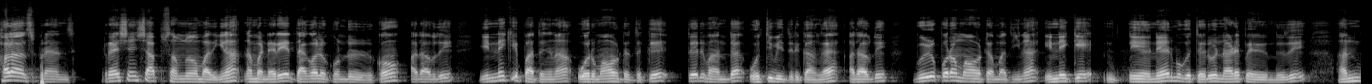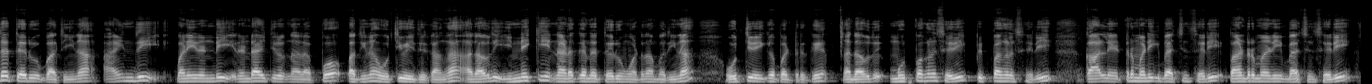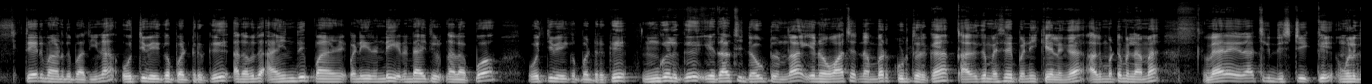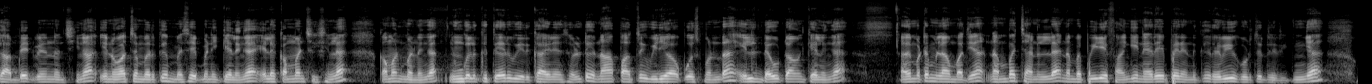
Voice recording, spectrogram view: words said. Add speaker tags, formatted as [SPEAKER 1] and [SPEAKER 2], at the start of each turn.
[SPEAKER 1] Hello friends ration shop சம்மந்தமாக பார்த்தீங்கன்னா நம்ம நிறைய தகவலை கொண்டு இருக்கோம் அதாவது இன்றைக்கி பார்த்திங்கன்னா ஒரு மாவட்டத்துக்கு தெரு அந்த ஒத்தி வைத்திருக்காங்க. அதாவது விழுப்புரம் மாவட்டம் பார்த்திங்கன்னா இன்றைக்கே நேர்முக தேர்வு நடைபெற இருந்தது அந்த தெருவு பார்த்தீங்கன்னா ஐந்து பன்னிரெண்டு ரெண்டாயிரத்தி இருபத்தி நாலு அப்போது பார்த்திங்கன்னா ஒத்தி வைத்திருக்காங்க. அதாவது இன்றைக்கி நடக்கிற தெரு மட்டும் தான் பார்த்தீங்கன்னா ஒத்தி வைக்கப்பட்டிருக்கு. அதாவது முற்பகலும் சரி பிற்பகலும் சரி காலைல எட்டரை மணிக்கு பேட்சும் சரி பன்னெண்டு மணி பேட்சும் சரி தேர்வானது பார்த்தீங்கன்னா ஒத்தி வைக்கப்பட்டிருக்கு. அதாவது ஐந்து பன்னி ரெண்டு ரெண்டாயிரத்தி இருபத்தி நாலு அப்போது ஒத்தி வைக்கப்பட்டிருக்கு. உங்களுக்கு ஏதாச்சும் டவுட் இருந்தால் என்னோடய வாட்ஸ்அப் நம்பர் கொடுத்துருக்கேன். அதுக்கு மெசேஜ் பண்ணி கேளுங்க. அது மட்டும் இல்லாமல் வேறு ஏதாச்சும் டிஸ்ட்ரிக்கு உங்களுக்கு அப்டேட் வேணும்னு நினச்சிங்கன்னா என்னோட வாட்ஸ்அப் நம்பருக்கு மெசேஜ் பண்ணி கேளுங்க. இல்லை கமெண்ட் செக்ஷனில் கமெண்ட் பண்ணுங்கள் உங்களுக்கு தேர்வு இருக்கா இல்லைன்னு சொல்லிட்டு நான் பார்த்து வீடியோவை போஸ்ட் பண்ணுறேன் இல்லை டவுட்டாகவும் கேளுங்கள் அது மட்டும் இல்லாமல் பார்த்தீங்கன்னா நம்ம சேனலில் நம்ம பிடிஎஃப் வாங்கி நிறைய பேர் எனக்கு ரிவ்யூ கொடுத்துட்டு இருக்கீங்க.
